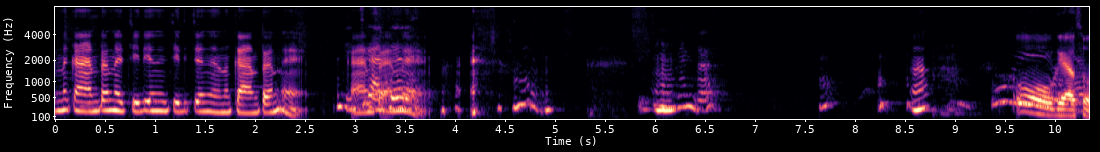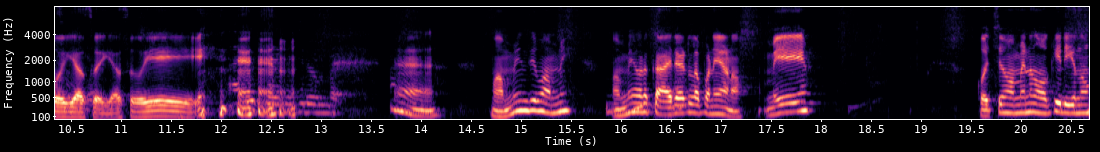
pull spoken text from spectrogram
ഒന്ന് കാണട്ടെ ചിരി ഒന്ന് ചിരിച്ചെന്നെ ഒന്ന് കാണട്ടെ കാണട്ടെന്നെ. കാണട്ടെ കാണിച്ചേരെ. ഉണ്ടോ? ആ? ഓ ഗ്യാസ് പോയി ഗ്യാസ് പോയി ഗ്യാസ് പോയി. ഏ, മമ്മി എന്തി മമ്മി. മമ്മി അവിടെ കാര്യമായിട്ടുള്ള പണിയാണോ? അമ്മേ കൊച്ചു മമ്മീനെ നോക്കിയിരിക്കുന്നു.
